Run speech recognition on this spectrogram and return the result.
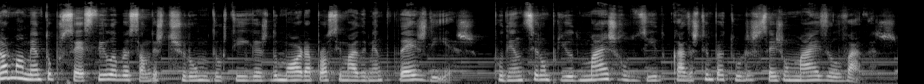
Normalmente, o processo de elaboração deste churume de ortigas demora aproximadamente 10 dias, podendo ser um período mais reduzido caso as temperaturas sejam mais elevadas.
